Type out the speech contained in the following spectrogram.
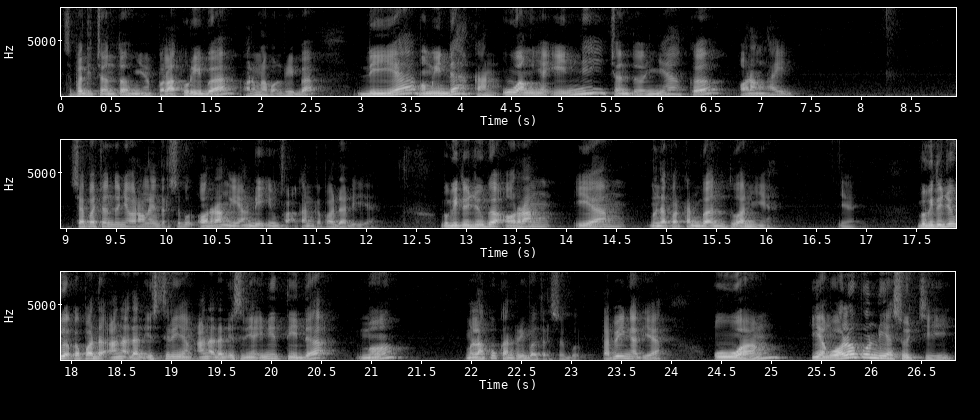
seperti contohnya pelaku riba, orang melakukan riba, dia memindahkan uangnya ini contohnya ke orang lain. Siapa contohnya orang lain tersebut? Orang yang diinfakkan kepada dia. Begitu juga orang yang mendapatkan bantuannya. Ya. Begitu juga kepada anak dan istri yang anak dan istrinya ini tidak me melakukan riba tersebut. Tapi ingat ya, uang yang walaupun dia suci,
